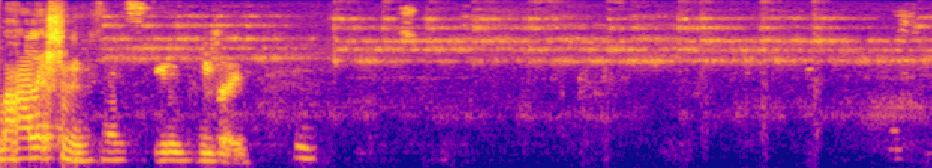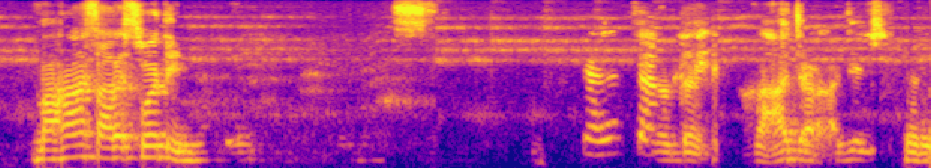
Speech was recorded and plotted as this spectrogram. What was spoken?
మహాలక్ష్మి. మహా సరస్వతి రాజ రాజేశ్వరి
